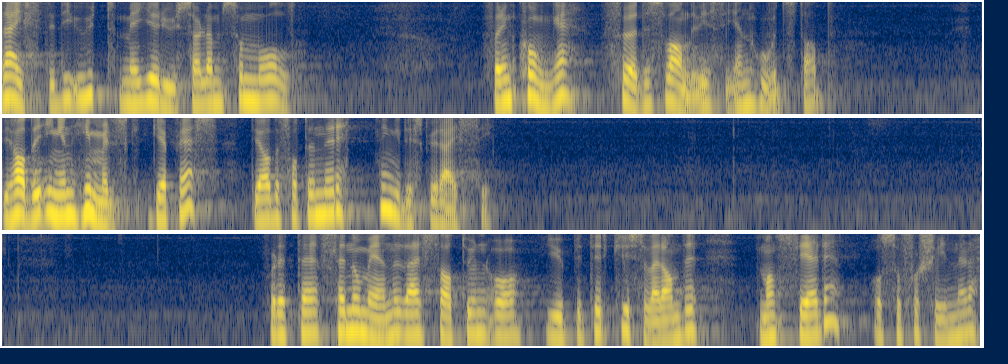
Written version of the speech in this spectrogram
reiste de ut med Jerusalem som mål. For en konge fødes vanligvis i en hovedstad. De hadde ingen himmelsk GPS, de hadde fått en retning de skulle reise i. For dette fenomenet der Saturn og Jupiter krysser hverandre Man ser det, og så forsvinner det.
